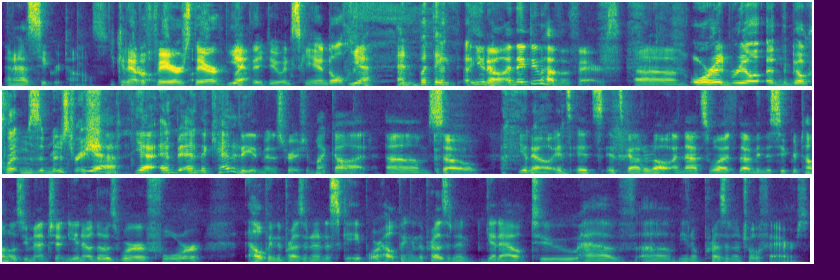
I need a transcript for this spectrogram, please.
And it has secret tunnels. You can have affairs there, Yeah. like they do in Scandal, Yeah, and but they, you know, and they do have affairs. Um, or in real in the Bill Clinton's administration. yeah, yeah, and and the Kennedy administration. My God. Um, so you know, it's it's it's got it all, and that's what I mean. The secret tunnels you mentioned, you know, those were for helping the president escape or helping the president get out to have um, you know presidential affairs.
